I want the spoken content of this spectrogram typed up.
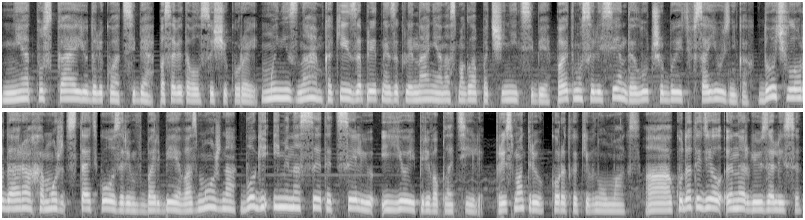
«Не отпускай ее далеко от себя», – посоветовал сыщику Рэй. «Мы не знаем, какие запретные заклинания она смогла подчинить себе, поэтому с Элисендой лучше быть в союзниках. Дочь лорда Араха может стать козырем в борьбе. Возможно, боги именно с этой целью ее и перевоплотили». «Присмотрю», – коротко кивнул Макс. «А куда ты дел энергию из Алисы?»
